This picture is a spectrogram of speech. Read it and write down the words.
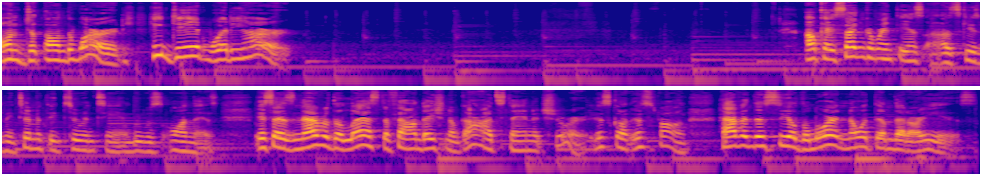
on, on the word. He did what he heard. Okay, Second Corinthians, uh, excuse me, Timothy 2 and 10, we was on this. It says, Nevertheless, the foundation of God standeth sure. It's going it's strong. Having this seal, the Lord knoweth them that are his.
